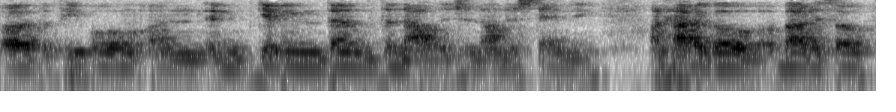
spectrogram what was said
the, uh, the people and, and giving them the knowledge and understanding on how to go about it. So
